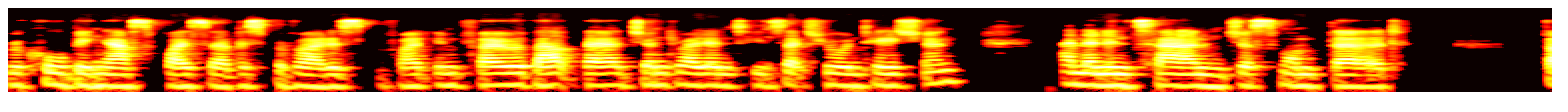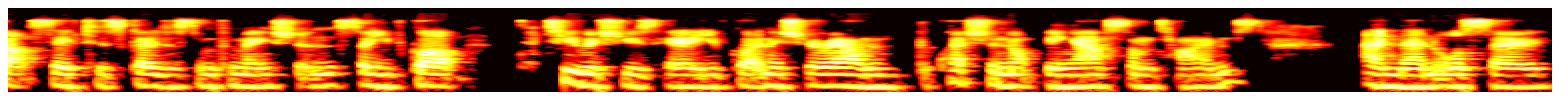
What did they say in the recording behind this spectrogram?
recall being asked by service providers to provide info about their gender identity and sexual orientation. And then in turn, just one third felt safe to disclose this information. So you've got two issues here. You've got an issue around the question not being asked sometimes, and then also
